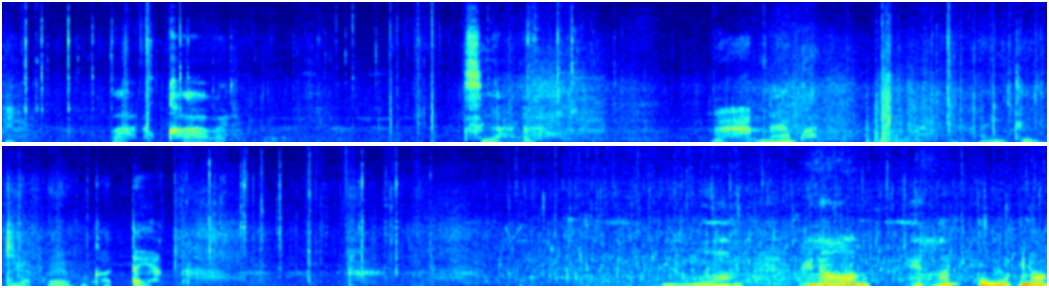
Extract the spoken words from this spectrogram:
นี่บาดเอาขาไว้ เสื้อเออน้ำน้ำก่อนอันนี้ถือเกี ยบเลยพวกเขาแตกพี่น้องพี่น้อง เห็ดมันปูพี่น้อง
